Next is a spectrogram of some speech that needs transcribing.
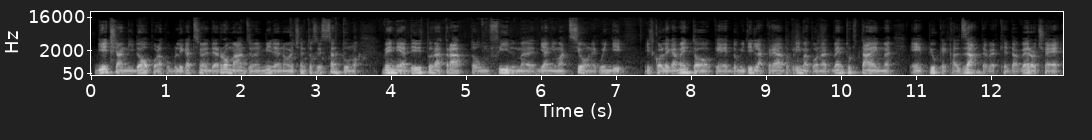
dieci anni dopo la pubblicazione del romanzo, nel 1961, venne addirittura tratto un film di animazione, quindi il collegamento che Domitilla ha creato prima con Adventure Time è più che calzante perché davvero c'è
